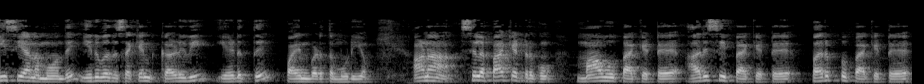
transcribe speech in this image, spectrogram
ஈஸியா நம்ம வந்து இருபது செகண்ட் கழுவி எடுத்து பயன்படுத்த முடியும். ஆனா சில பாக்கெட் இருக்கும். மாவு பாக்கெட்டு அரிசி பாக்கெட்டு பருப்பு பாக்கெட்டு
